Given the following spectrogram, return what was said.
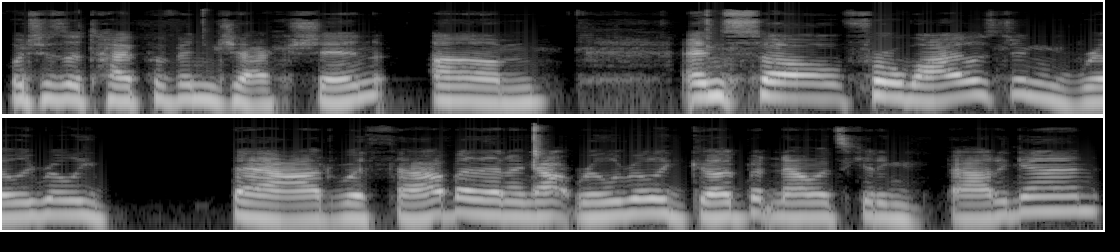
which is a type of injection. Um, and so for a while I was doing really, really bad with that, but then I got really, really good, but now it's getting bad again.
